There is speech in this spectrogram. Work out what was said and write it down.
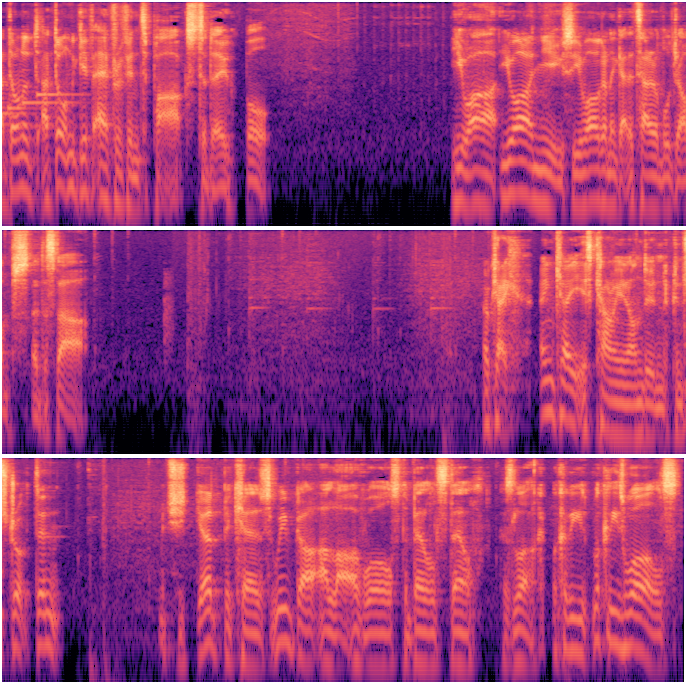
I don't. I don't want to give everything to Parks to do, but you are you are new, so you are going to get the terrible jobs at the start. Okay, NK is carrying on doing the constructing, which is good because we've got a lot of walls to build still. Because look, look at these, look at these walls.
